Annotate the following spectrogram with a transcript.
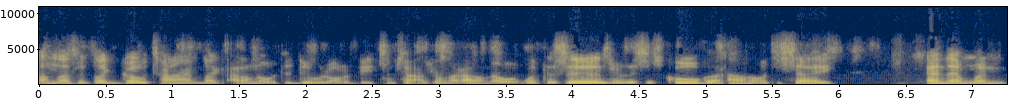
unless it's like go time, like I don't know what to do with all the beats sometimes. I'm like I don't know what, what this is or this is cool, but I don't know what to say. And then when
